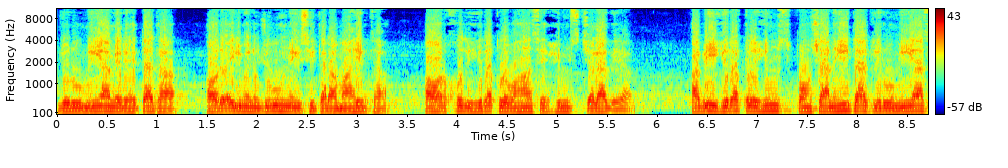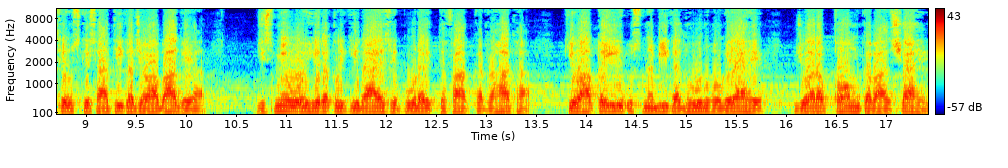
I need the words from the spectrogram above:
جو رومیہ میں رہتا تھا اور علم نجوم میں اسی طرح ماہر تھا اور خود ہرقل وہاں سے ہمس چلا گیا۔ ابھی ہرقل ہمس پہنچا نہیں تھا کہ رومیہ سے اس کے ساتھی کا جواب آ گیا۔ جس میں وہ ہرقل کی رائے سے پورا اتفاق کر رہا تھا کہ واقعی اس نبی کا دھور ہو گیا ہے جو عرب قوم کا بادشاہ ہے۔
